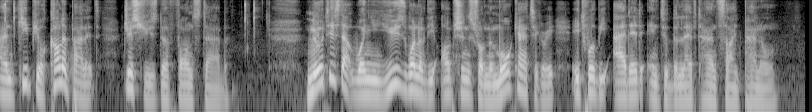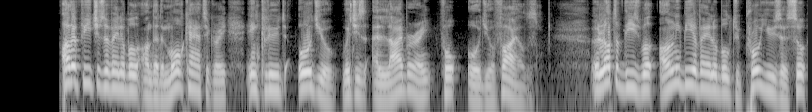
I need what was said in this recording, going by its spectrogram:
and keep your color palette, just use the fonts tab. Notice that when you use one of the options from the More category, it will be added into the left-hand side panel. Other features available under the More category include Audio, which is a library for audio files. A lot of these will only be available to pro users, so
